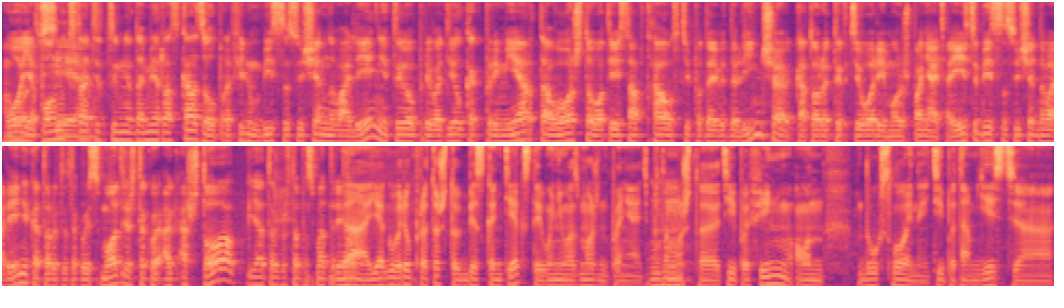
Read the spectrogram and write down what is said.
О, вот я помню, все... кстати, ты мне, Дамир, рассказывал про фильм «Убийство священного оленя», и ты его приводил как пример того, что вот есть артхаус типа Дэвида Линча, который ты в теории можешь понять, а есть «Убийство священного оленя», который ты такой смотришь, такой, а, а что? Я только что посмотрел. Да, я говорил про то, что без контекста его невозможно понять, угу. потому что, типа, фильм, он двухслойный, типа, там есть а,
